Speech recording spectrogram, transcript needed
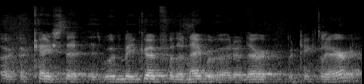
a, a case that it wouldn't be good for the neighborhood or their particular area.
